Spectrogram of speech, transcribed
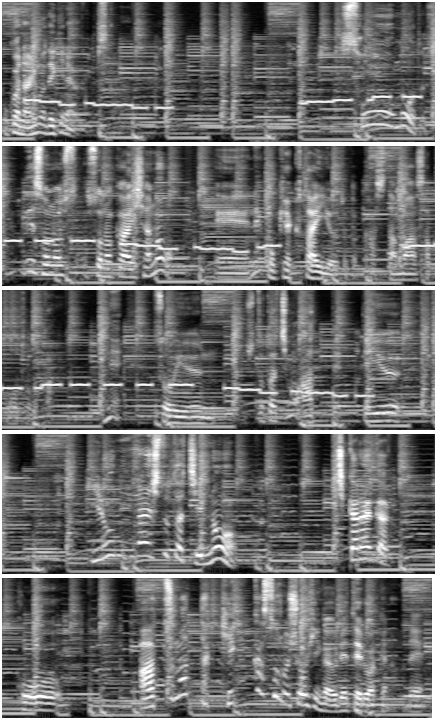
僕は何もできないわけですから。そう思うとですね。でそのその会社の、えーね、顧客対応とかカスタマーサポートとか、ね、そういう人たちもあってっていういろんな人たちの力がこう集まった結果その商品が売れてるわけなので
